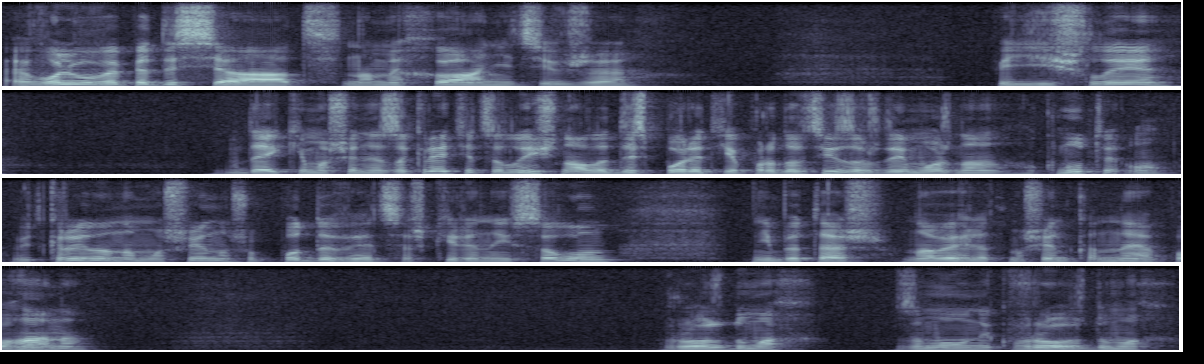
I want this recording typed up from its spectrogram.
Е, Volvo V50 на механіці вже підійшли. Деякі машини закриті, це логічно, але десь поряд є продавці, завжди можна гукнути. О, відкрили на машину, щоб подивитися. Шкіряний салон. Ніби теж, на вигляд, машинка непогана. В роздумах. Замовник в роздумах.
